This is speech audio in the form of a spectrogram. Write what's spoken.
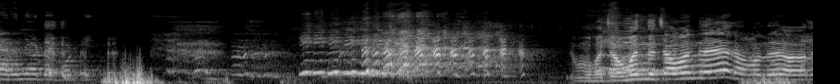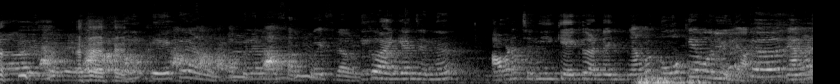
കരഞ്ഞോട്ടെ പൊട്ടി. ചുമന്ന് ചുമന്ന് ചുമന്ന് കേക്ക് വാങ്ങിക്കാൻ ചെന്ന് അവിടെ ചെന്ന് ഈ കേക്ക് കണ്ട് ഞങ്ങൾ നോക്കിയ പോലും ഇല്ല. ഞങ്ങൾ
